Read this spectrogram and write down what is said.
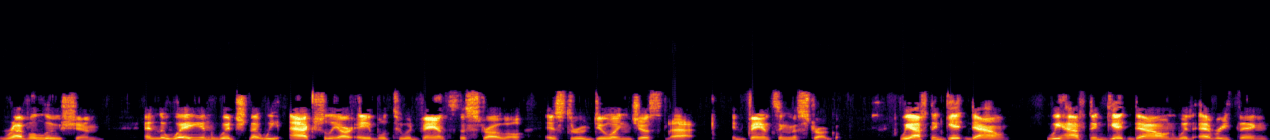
revolution, and the way in which that we actually are able to advance the struggle is through doing just that, advancing the struggle. We have to get down. We have to get down with everything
